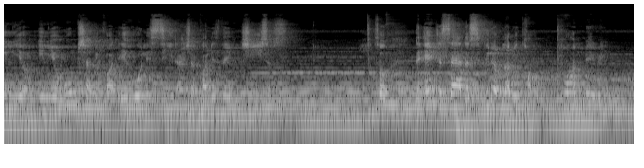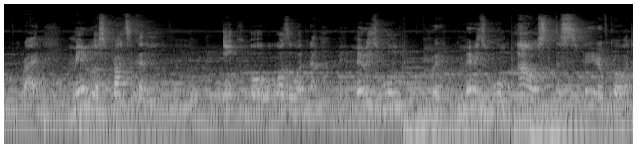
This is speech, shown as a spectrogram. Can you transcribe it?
in your in your womb shall be called a holy seed, and you shall call his name Jesus. So the angel said, The Spirit of the Lord will come upon Mary, right? Mary was practically in, oh, what was the word now? Mary's womb, Mary's womb housed the Spirit of God.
